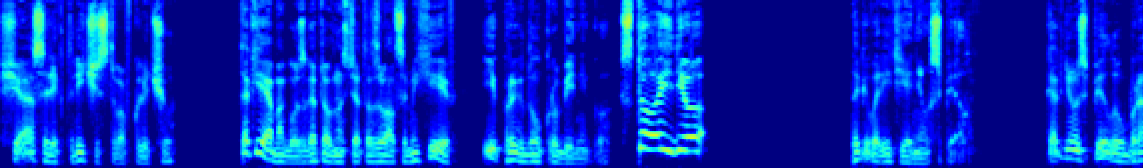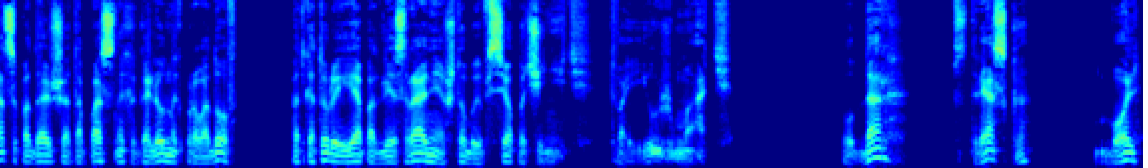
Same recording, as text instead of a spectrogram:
Сейчас электричество включу. Так я могу, с готовностью отозвался Михеев и прыгнул к рубильнику. Стой, идиот! Договорить я не успел. Как не успел и убраться подальше от опасных оголенных проводов, под которые я подлез ранее, чтобы все починить. Твою ж мать! Удар, встряска, боль,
